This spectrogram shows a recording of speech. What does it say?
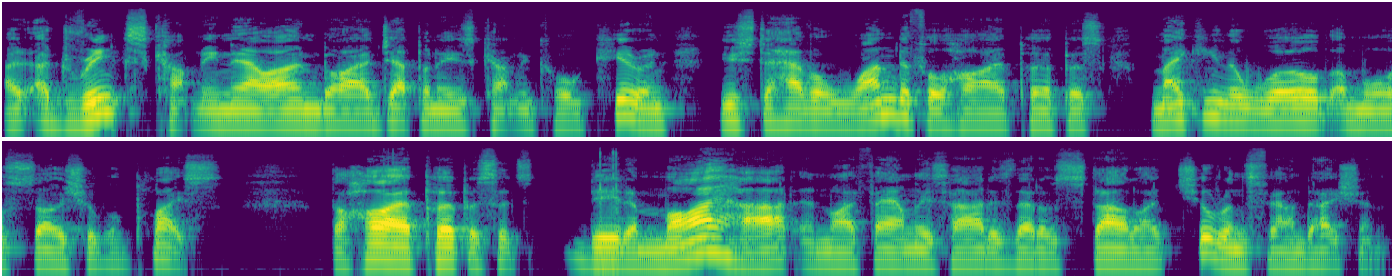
a, a, drinks company now owned by a Japanese company called Kirin used to have a wonderful higher purpose, making the world a more sociable place. The higher purpose that's dear to my heart and my family's heart is that of Starlight Children's Foundation,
